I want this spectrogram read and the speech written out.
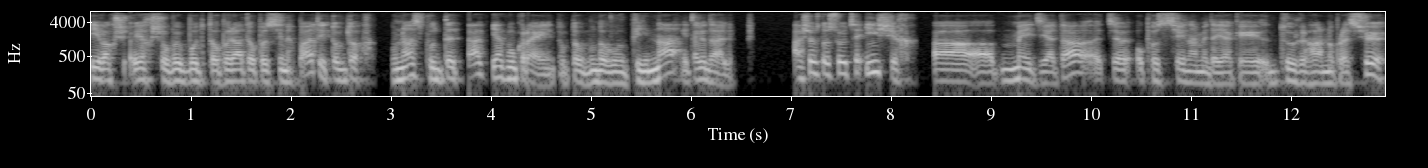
і якщо, ви будете обирати опозиційних партій, тобто у нас буде так, як в Україні, тобто буде війна і так далі. А що стосується інших а, медіа, та це опозиційна медіа, які дуже гарно працює,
